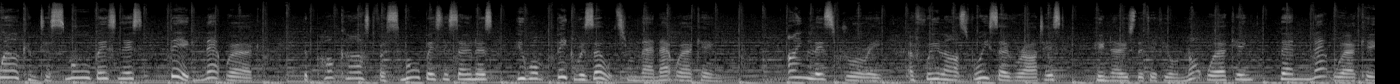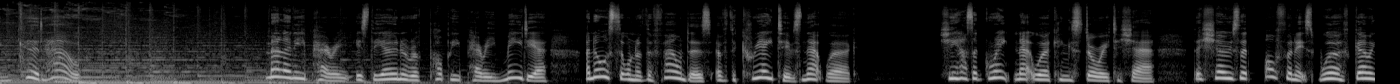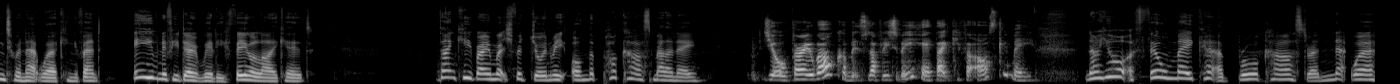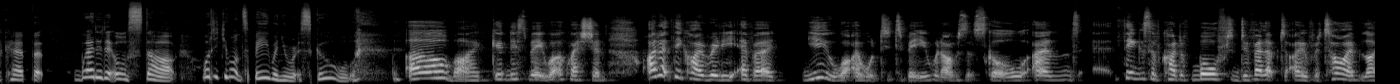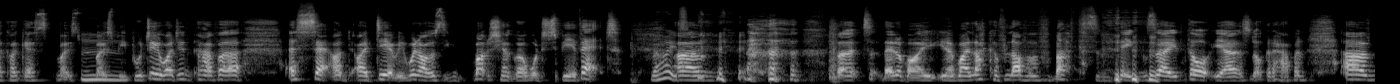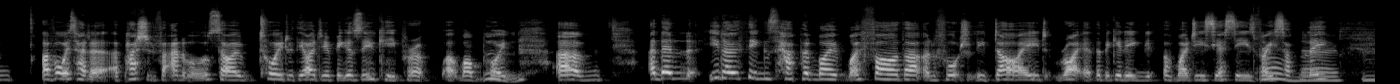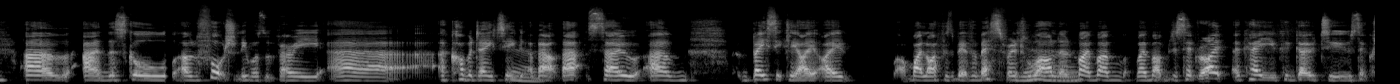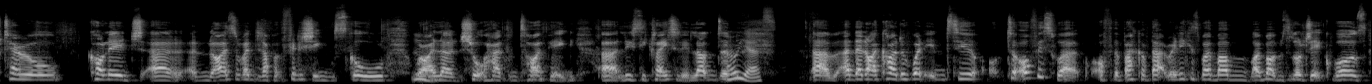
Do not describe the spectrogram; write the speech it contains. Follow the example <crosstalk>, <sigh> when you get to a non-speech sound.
Welcome to Small Business Big Network, the podcast for small business owners who want big results from their networking. I'm Liz Drury, a freelance voiceover artist who knows that if you're not working, then networking could help. Melanie Perry is the owner of Poppy Perry Media and also one of the founders of the Cr38tives Network. She has a great networking story to share that shows that often it's worth going to a networking event even if you don't really feel like it. Thank you very much for joining me on the podcast, Melanie. You're very welcome. It's lovely to be here. Thank you for asking me. Now, you're a filmmaker, a broadcaster, a networker, but where did it all start? What did you want to be when you were at school? <laughs> oh my goodness me, what a question. I don't think I really ever knew what I wanted to be when I was at school, and things have kind of morphed and developed over time, like I guess most mm. most people do. I didn't have a a set idea. I mean, when I was much younger, I wanted to be a vet, right? Um, <laughs> <laughs> but then my you know my lack of love of maths and things, <laughs> I thought, yeah, it's not going to happen. Um, I've always had a, a, passion for animals, so I toyed with the idea of being a zookeeper at, at one point. Mm. Um, and then you know things happened. My my father unfortunately died right at the beginning of my GCSEs very oh, suddenly, no. mm. um, and the school unfortunately wasn't very uh, accommodating yeah. about that. So um, basically, I, I my life was a bit of a mess for a little yeah. while, and my mum my mum just said, right, okay, you can go to secretarial college, uh, and I sort of ended up at finishing school where mm. I learned shorthand and typing. Uh, Lucie Clayton in London. Oh yes. Um, and then I kind of went into to office work off the back of that, really, because my mum, my mum's logic was,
